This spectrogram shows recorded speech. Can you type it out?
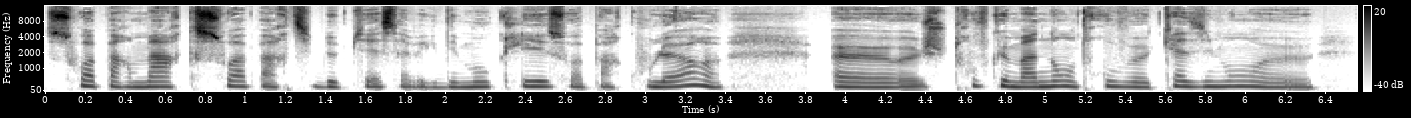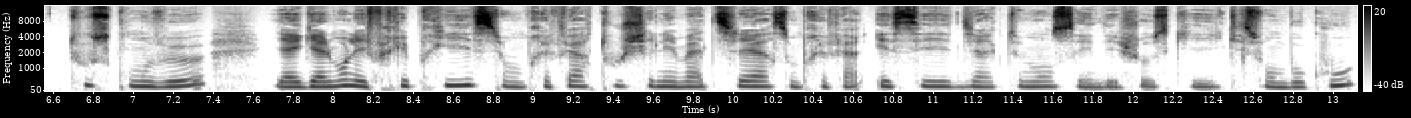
soit par marque, soit par type de pièce avec des mots-clés, soit par couleur. Euh, je trouve que maintenant, on trouve quasiment euh, tout ce qu'on veut. Il y a également les friperies, si on préfère toucher les matières, si on préfère essayer directement, c'est des choses qui, qui sont beaucoup.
